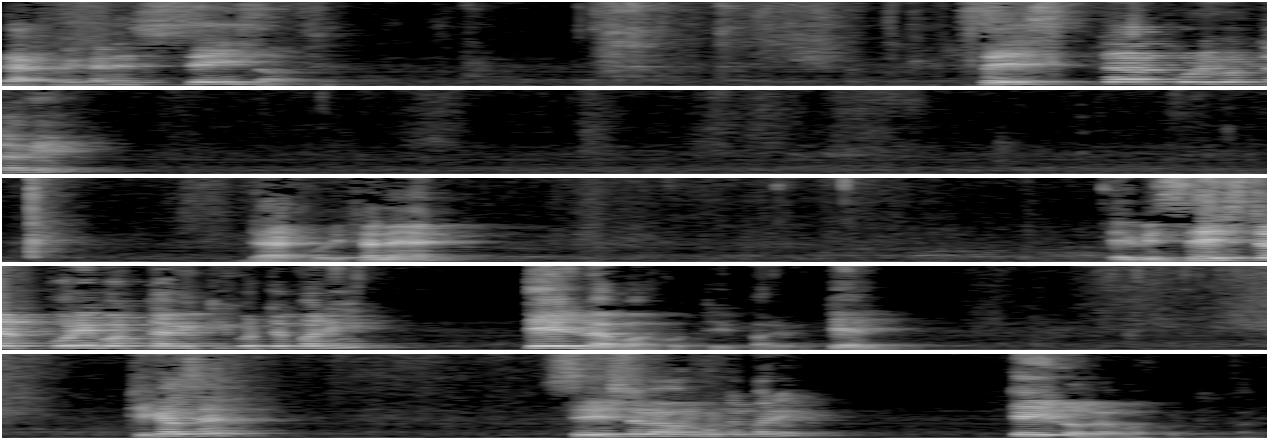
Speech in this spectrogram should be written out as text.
দেখো, এখানে সেইস আছে। সেইসটার পরিবর্তে আমি দেখো, এখানে এবি সেইসটার পরিবর্তে আমি কি করতে পারি? তেল ব্যবহার করতে পারি তেল ঠিক আছে? সেইসও ব্যবহার করতে পারি তেলও ব্যবহার করতে পারি।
